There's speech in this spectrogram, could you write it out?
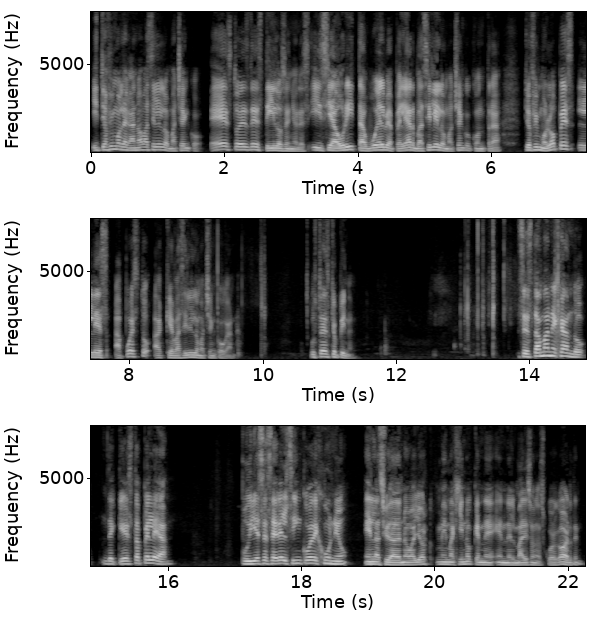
y Teófimo le ganó a Vasily Lomachenko? Esto es de estilo, señores. Y si ahorita vuelve a pelear Vasily Lomachenko contra Teófimo López, les apuesto a que Vasily Lomachenko gana. ¿Ustedes qué opinan? Se está manejando de que esta pelea pudiese ser el 5 de junio en la ciudad de Nueva York. Me imagino que en el Madison Square Garden.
